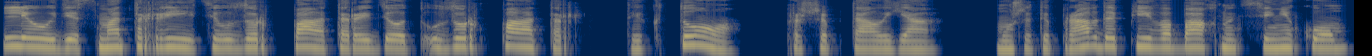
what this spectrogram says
Люди, смотрите, узурпатор идет, узурпатор. Ты кто? Прошептал я. Может и правда пиво бахнуть синяком?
